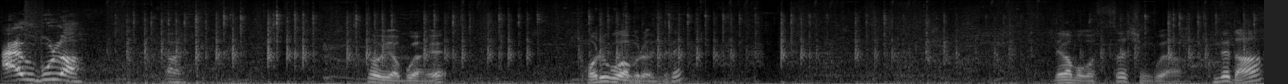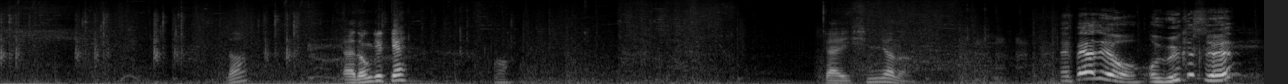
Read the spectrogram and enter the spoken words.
아유 몰라. 아. 어야 뭐야 얘? 버리고 가버렸는데? 내가 먹었어 친구야. 근데 나? 나? 야 넘길게. 야이 10년아 야, 빼야 돼요. 어 왜 이렇게 세?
